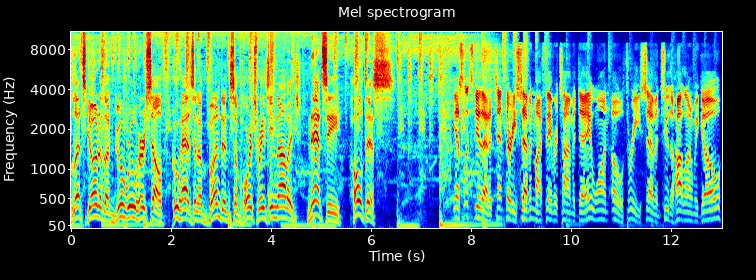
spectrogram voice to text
let's go to the guru herself who has an abundance of horse racing knowledge, Nancy Holthus. Yes, let's do that at 1037, my favorite time of day. 1037 to the hotline we go.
